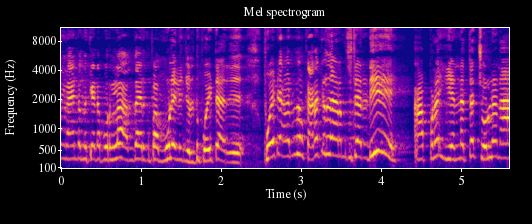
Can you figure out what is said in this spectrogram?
வாங்கிட்டு வந்து கேட்ட பொருள் அந்த இருக்குப்பா மூலையிலன்னு சொல்லிட்டு போயிட்டாரு. போயிட்டு அவர் கணக்கில் ஆரம்பிச்சிட்டாருடி. அப்புறம் என்னத்த சொல்லனா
